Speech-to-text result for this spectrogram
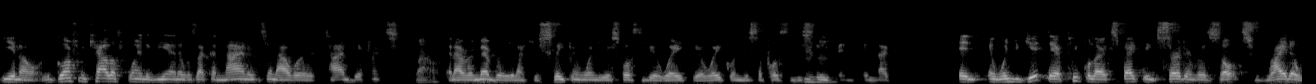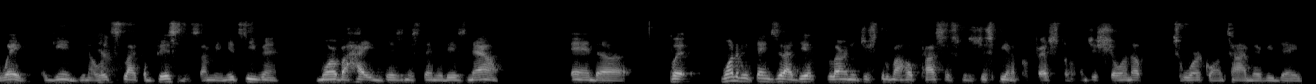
you know, going from California to Vienna was like a nine or 10 hour time difference. Wow. And I remember like you're sleeping when you're supposed to be awake, you're awake when you're supposed to be Mhm. sleeping. And like, and, and when you get there, people are expecting certain results right away. Again, you know, Yeah. it's like a business. I mean, it's even more of a heightened business than it is now. And, uh, but one of the things that I did learn and just through my whole process was just being a professional and just showing up to work on time every day.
